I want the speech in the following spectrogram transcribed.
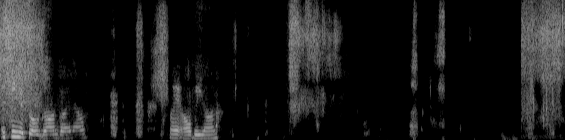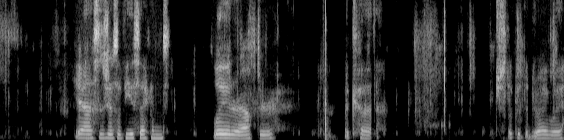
I think it's all gone by now. Might all be gone. Yeah, this is just a few seconds later after the cut. Just look at the driveway.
